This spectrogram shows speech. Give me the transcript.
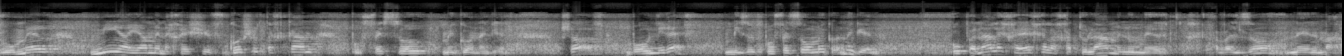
ואומר מי היה מנחש שאפגוש אותך כאן? פרופסור מגונגל. עכשיו בואו נראה מי זאת פרופסור מגונגל. הוא פנה לחייך אל החתולה המנומרת, אבל זו נעלמה.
